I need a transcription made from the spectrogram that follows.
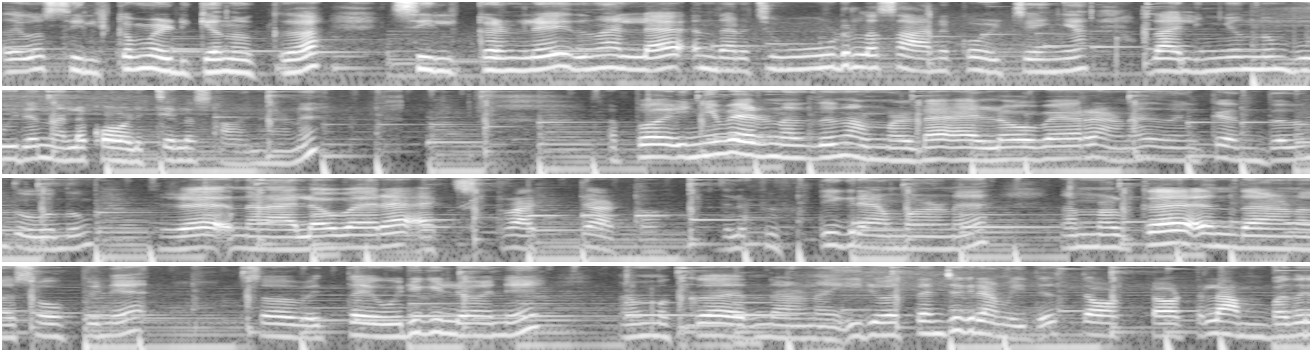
അതേപോലെ സിൽക്കൺ മേടിക്കാൻ നോക്കുക. സിൽക്കണിൽ ഇത് നല്ല എന്താണ് ചൂടുള്ള സാധനമൊക്കെ ഒഴിച്ചു കഴിഞ്ഞാൽ അത് അലിഞ്ഞൊന്നും പൂര നല്ല ക്വാളിറ്റിയുള്ള സാധനമാണ്. അപ്പോൾ ഇനി വരുന്നത് നമ്മളുടെ അലോവേറ ആണ്. നിങ്ങൾക്ക് എന്തെന്ന് തോന്നും? പക്ഷേ അലോവേറ എക്സ്ട്രാക്റ്റ് ആട്ടോ ഇതിൽ ഫിഫ്റ്റി ആണ്. നമ്മൾക്ക് എന്താണ് സോപ്പിന് സോ വിത്ത് ഒരു കിലോന് നമുക്ക് എന്താണ് ഇരുപത്തഞ്ച് ഗ്രാം ഇത് ടോട്ടൽ അമ്പത്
